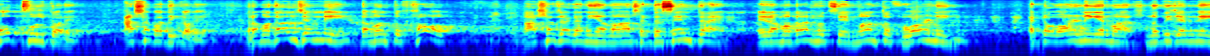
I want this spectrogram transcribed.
হোপফুল করে, আশাবাদী করে। রমাদান যেমনি দ্য মান্থ অফ হোপ আশা জাগানিয়া মাস। এট দ্য সেম টাইম এই রমাদান হচ্ছে মান্থ অফ ওয়ার্নিং একটা ওয়ার্নিং এর মাস। নবী যেমনি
